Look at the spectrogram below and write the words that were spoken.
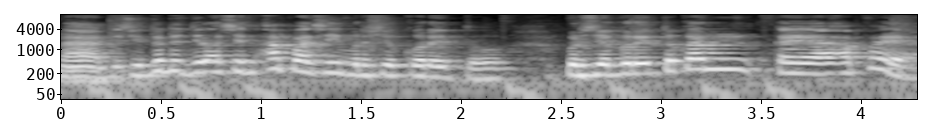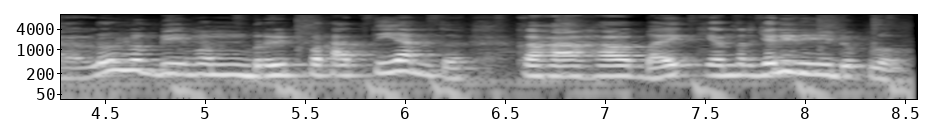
Nah, di situ dijelasin apa sih bersyukur itu. Bersyukur itu kan kayak apa ya? Lu lebih memberi perhatian tuh ke hal-hal baik yang terjadi di hidup lo.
